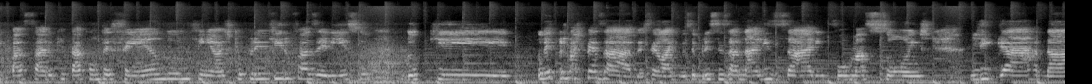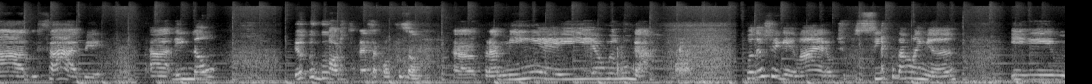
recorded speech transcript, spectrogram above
e passar o que está acontecendo. Enfim, eu acho que eu prefiro fazer isso do que letras mais pesadas, sei lá, que você precisa analisar informações, ligar dados, sabe? Ah, então, eu gosto dessa confusão. Ah, para mim, aí é o meu lugar. Quando eu cheguei lá, eram tipo 5 da manhã e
